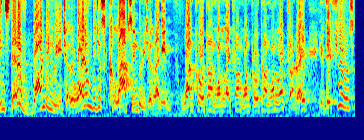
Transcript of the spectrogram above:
instead of bonding with each other, why don't they just collapse into each other? I mean, one proton, one electron, one proton, one electron, right? If they fuse,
